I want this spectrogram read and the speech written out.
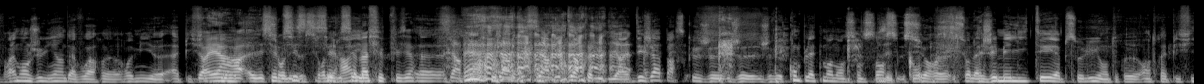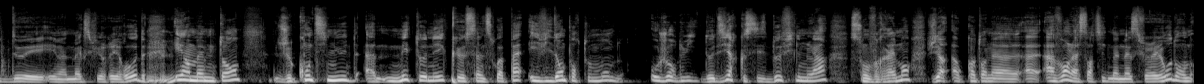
vraiment Julien d'avoir euh, remis euh, Happy Feet rien, 2 ra- c'est- sur, les, sur les ça rails. m'a fait plaisir. Euh, Serviteur, serviteur, comme il dirait. Déjà parce que je, je, je vais complètement dans son sens sur, euh, sur la gémellité absolue entre, entre Happy Feet 2 et, et Mad Max Fury Road. Mhm. Et en même temps, je continue à m'étonner que ça ne soit pas évident pour tout le monde aujourd'hui de dire que ces deux films-là sont vraiment. je veux dire, quand on a avant la sortie de Mad Max Fury Road, on-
